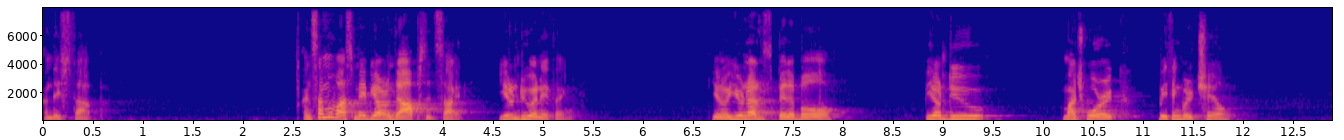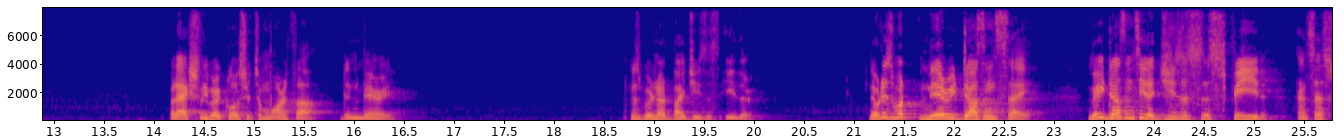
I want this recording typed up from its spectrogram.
And they stop. And some of us maybe are on the opposite side. You don't do anything. You know, you're not hospitable. You don't do much work. We think we're chill. But actually, we're closer to Martha than Mary. Because we're not by Jesus either. Notice what Mary doesn't say. Mary doesn't sit at Jesus' feet and says,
